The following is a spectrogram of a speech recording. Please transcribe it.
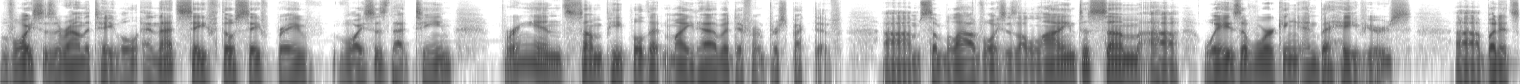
voices around the table, and that safe, those safe, brave voices, that team, bring in some people that might have a different perspective. Um, some loud voices aligned to some uh, ways of working and behaviors. Uh, but it's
